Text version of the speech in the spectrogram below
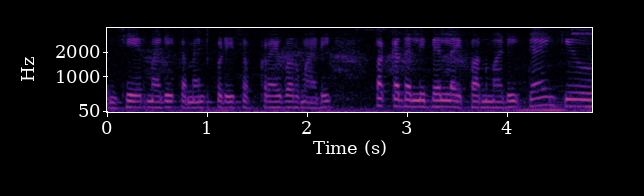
ಒಂದು ಶೇರ್ ಮಾಡಿ ಕಮೆಂಟ್ ಕೊಡಿ ಸಬ್ಸ್ಕ್ರೈಬರ್ ಮಾಡಿ. ಪಕ್ಕದಲ್ಲಿ ಬೆಲ್ ಐಕಾನ್ ಮಾಡಿ. Thank you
